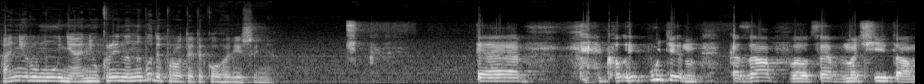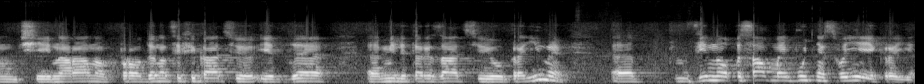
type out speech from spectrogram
ані Румунія, ані Україна не буде проти такого рішення. Е, коли Путін казав це вночі там чи на ранок про денацифікацію і демілітаризацію України, е, він описав майбутнє своєї країни.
